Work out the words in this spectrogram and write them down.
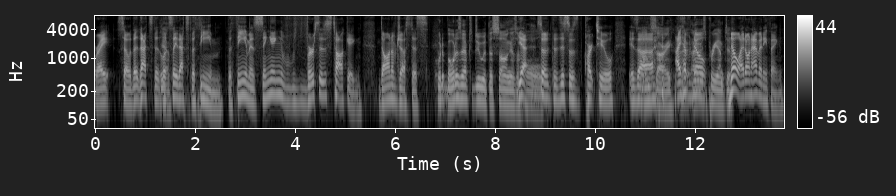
right? So th- that's the Yeah. let's say that's the theme. The theme is singing versus talking. Dawn of Justice. What, but what does it have to do with the song as a whole? yeah. whole? So th- this was part two. Is uh, Oh, I'm sorry. I have I- I no was preemptive. No, I don't have anything.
